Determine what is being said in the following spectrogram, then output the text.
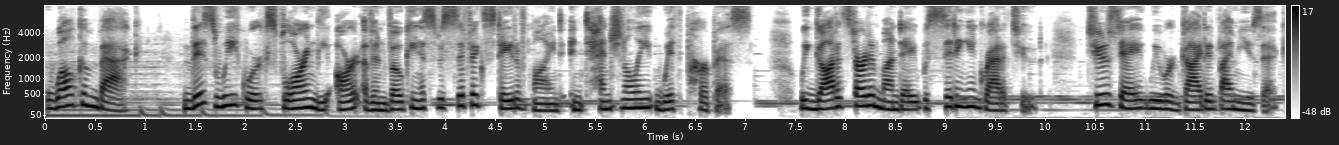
Welcome back. This week, we're exploring the art of invoking a specific state of mind intentionally with purpose. We got it started Monday with sitting in gratitude. Tuesday, we were guided by music.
